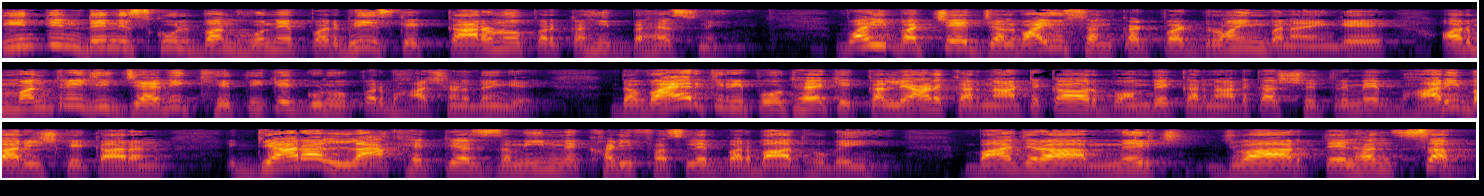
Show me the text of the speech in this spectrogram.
तीन तीन दिन स्कूल बंद होने पर भी इसके कारणों पर कहीं बहस नहीं। वही बच्चे जलवायु संकट पर ड्राइंग बनाएँगे और मंत्री जी जैविक खेती के गुणों पर भाषण देंगे। द वायर की रिपोर्ट है कि कल्याण कर्नाटका और बॉम्बे कर्नाटका क्षेत्र में भारी बारिश के कारण 11 लाख हेक्टेयर ज़मीन में खड़ी फ़सलें बर्बाद हो गई हैं। बाजरा, मिर्च, ज्वार, तेलहन सब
